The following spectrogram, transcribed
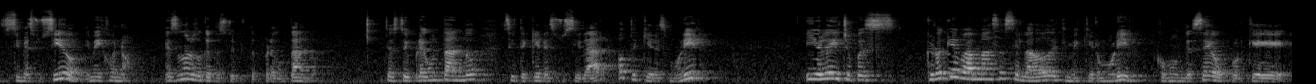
si me suicido. Y me dijo, no, eso no es lo que te estoy preguntando. Te estoy preguntando si te quieres suicidar o te quieres morir. Y yo le he dicho, pues creo que va más hacia el lado de que me quiero morir, como un deseo, porque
